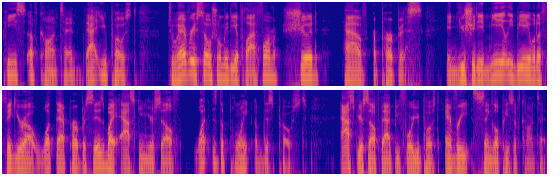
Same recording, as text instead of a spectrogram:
piece of content that you post to every social media platform should have a purpose. And you should immediately be able to figure out what that purpose is by asking yourself, what is the point of this post? Ask yourself that before you post every single piece of content.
